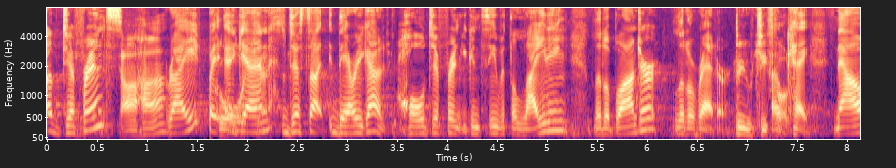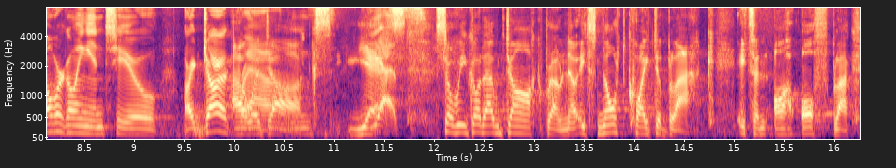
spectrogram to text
of difference, Uh-huh. right? But again, just a, there you go, whole different, you can see with the lighting, little blonder, little redder. Beautiful. Okay, now we're going into our dark browns. Our darks, yes. Yes. So we got our dark brown. Now, it's not quite a black. It's an off black.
